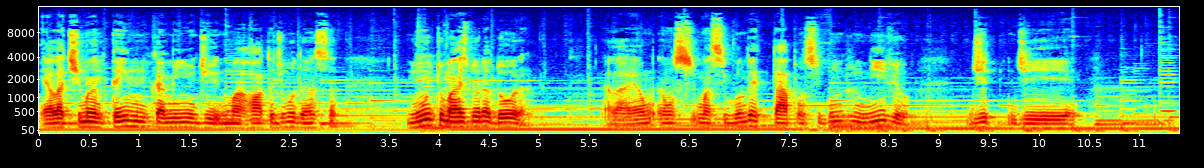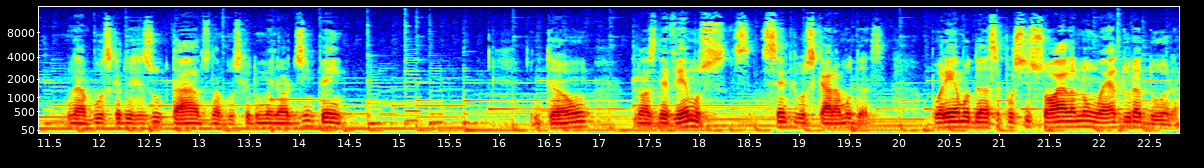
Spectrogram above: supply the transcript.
ela te mantém num caminho de numa rota de mudança muito mais duradoura. Ela é, um, é um, uma segunda etapa, um segundo nível de, de na busca de resultados, na busca do melhor desempenho. Então, nós devemos sempre buscar a mudança. Porém, a mudança por si só ela não é duradoura.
